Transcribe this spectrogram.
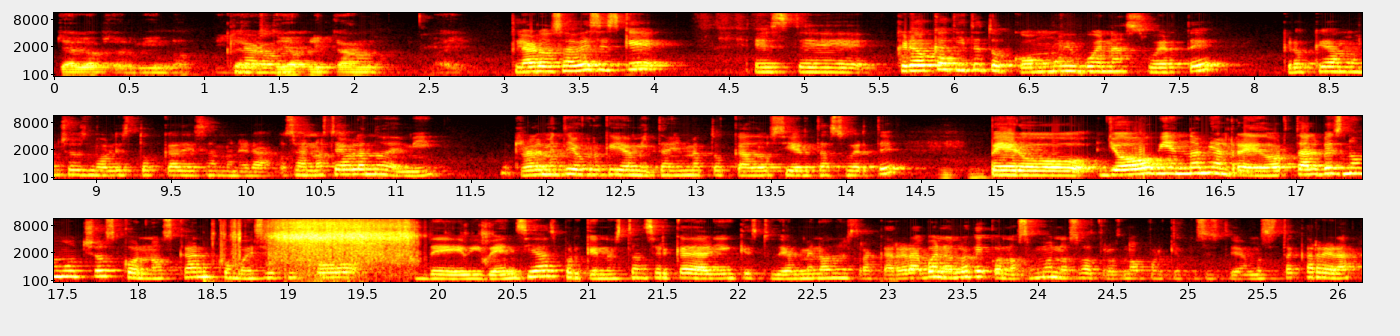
ya lo absorbí, ¿no? Y ya Claro. lo estoy aplicando ahí. Claro, sabes, es que este, creo que a ti te tocó muy buena suerte. Creo que a muchos no les toca de esa manera. O sea, no estoy hablando de mí. Realmente yo creo que yo a mí también me ha tocado cierta suerte. Pero yo viendo a mi alrededor, tal vez no muchos conozcan como ese tipo de vivencias, porque no están cerca de alguien que estudia al menos nuestra carrera. Bueno, es lo que conocemos nosotros, ¿no? Porque pues estudiamos esta carrera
